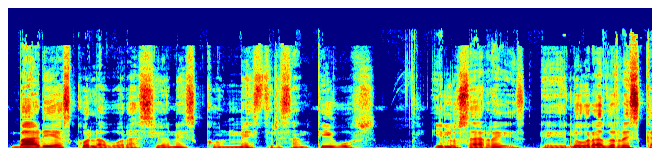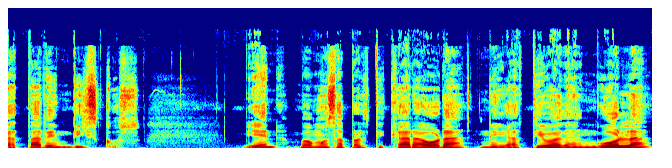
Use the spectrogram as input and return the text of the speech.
varias colaboraciones con mestres antiguos y los ha eh, logrado rescatar en discos. Bien, vamos a practicar ahora negativa de Angola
